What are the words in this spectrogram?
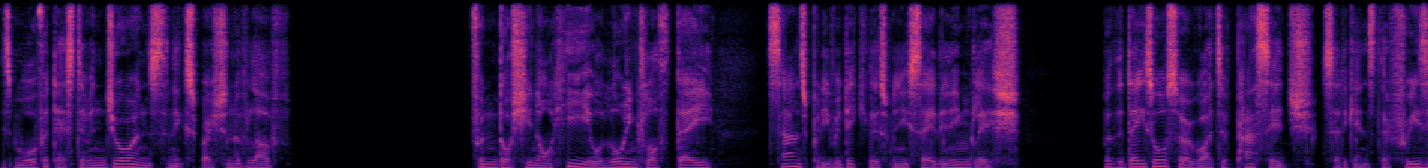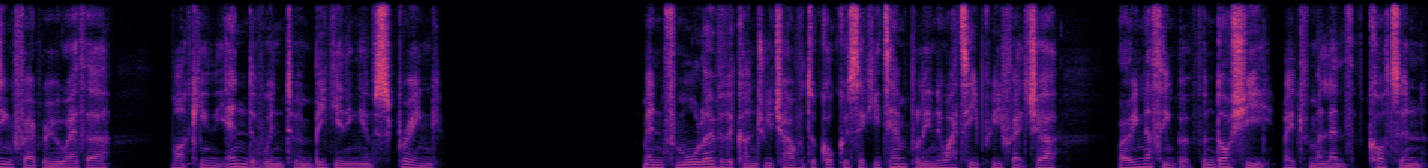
is more of a test of endurance than expression of love. Fundoshi no Hi or Loincloth Day sounds pretty ridiculous when you say it in English, but the day's also a rite of passage set against the freezing February weather, marking the end of winter and beginning of spring. Men from all over the country travel to Kokuseki Temple in Iwate Prefecture, wearing nothing but fundoshi made from a length of cotton.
